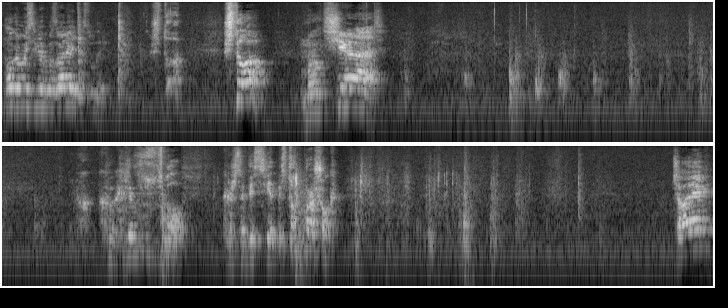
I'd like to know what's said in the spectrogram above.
Много вы себе позволяете, сударь. Что? Что? Молчать! Как я зол! Кажется, весь свет бы стал порошок. Человек!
